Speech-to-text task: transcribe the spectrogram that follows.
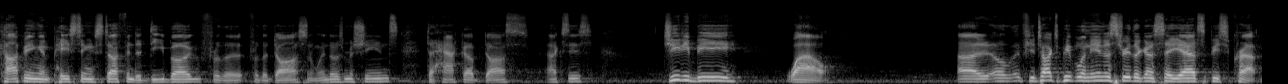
copying and pasting stuff into debug for the, for the DOS and Windows machines to hack up DOS exes. GDB, wow. Uh, if you talk to people in the industry, they're going to say, yeah, it's a piece of crap.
